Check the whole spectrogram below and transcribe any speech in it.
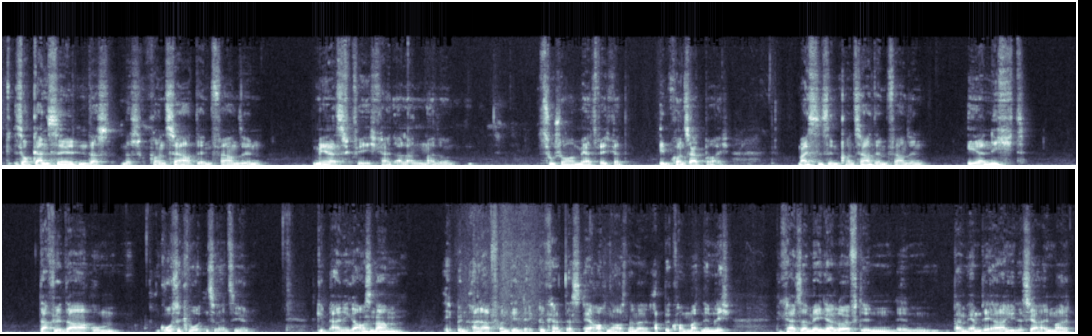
ist auch ganz selten, dass, dass Konzerte im Fernsehen Mehrheitsfähigkeit erlangen, also Zuschauer Mehrheitsfähigkeit im Konzertbereich. Meistens sind Konzerte im Fernsehen eher nicht dafür da, um große Quoten zu erzielen. Es gibt einige Ausnahmen. Ich bin einer von denen, der Glück hat, dass er auch eine Ausnahme abbekommen hat, nämlich die Kaisermania läuft in, in, beim MDR jedes Jahr einmal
